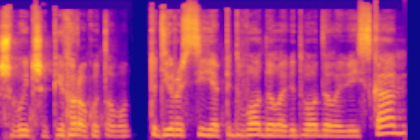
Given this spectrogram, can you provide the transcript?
швидше, півроку тому. Тоді Росія підводила, відводила війська,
